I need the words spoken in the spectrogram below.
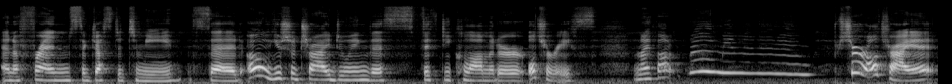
And a friend suggested to me, said, Oh, you should try doing this 50 kilometer ultra race. And I thought, well, sure, I'll try it.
